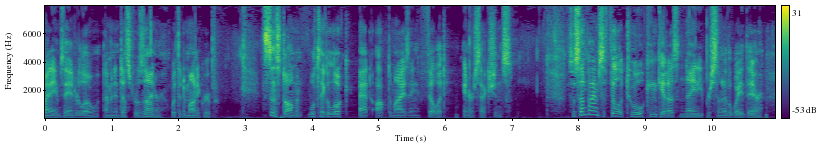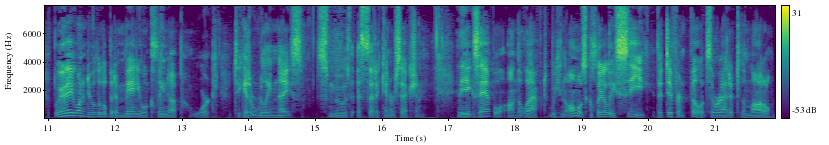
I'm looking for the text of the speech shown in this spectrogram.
My name is Andrew Lowe. I'm an industrial designer with the DiMonte Group. In this installment, we'll take a look at optimizing fillet intersections. So sometimes the fillet tool can get us 90% of the way there, but we may want to do a little bit of manual cleanup work to get a really nice, smooth aesthetic intersection. In the example on the left, we can almost clearly see the different fillets that were added to the model,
